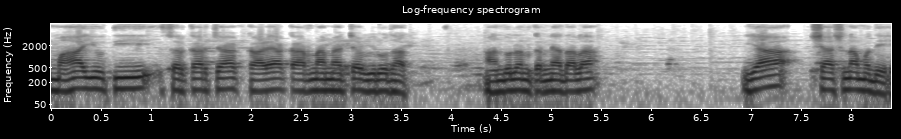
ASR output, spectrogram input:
महायुती सरकारच्या काळ्या कारनाम्याच्या विरोधात आंदोलन करण्यात आला. या शासनामध्ये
